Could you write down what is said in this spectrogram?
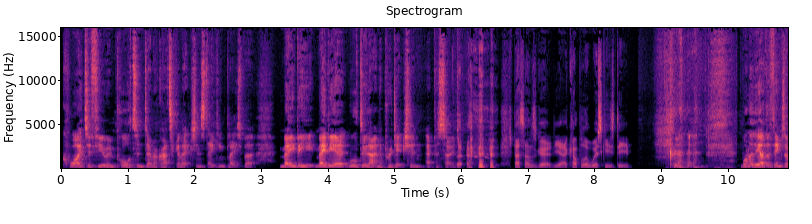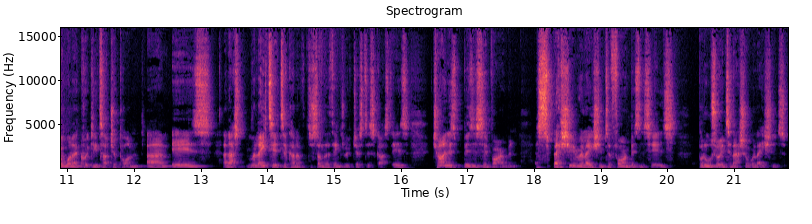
quite a few important democratic elections taking place. But maybe maybe uh, we'll do that in a prediction episode. that sounds good. Yeah, a couple of whiskeys deep. One of the other things I want to quickly touch upon um, is, and that's related to kind of some of the things we've just discussed, is China's business environment, especially in relation to foreign businesses, but also international relations.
